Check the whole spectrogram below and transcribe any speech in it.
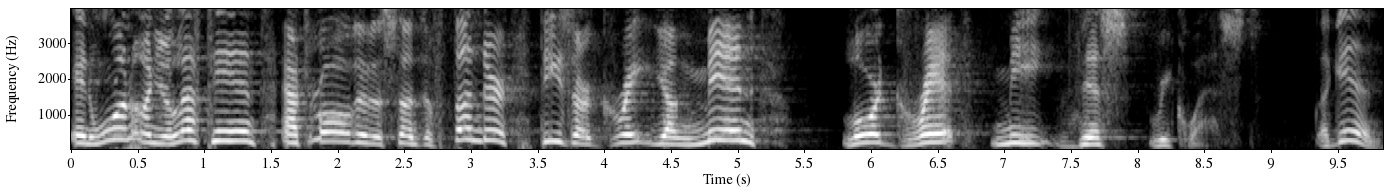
and one on your left hand. After all, they're the sons of thunder. These are great young men. Lord, grant me this request. Again,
